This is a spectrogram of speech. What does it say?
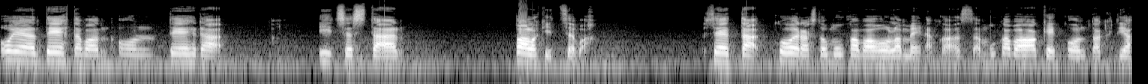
Ojan tehtävä on tehdä itsestään palkitseva. Se, että koirasta on mukava olla meidän kanssa, mukava hakea kontaktia,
